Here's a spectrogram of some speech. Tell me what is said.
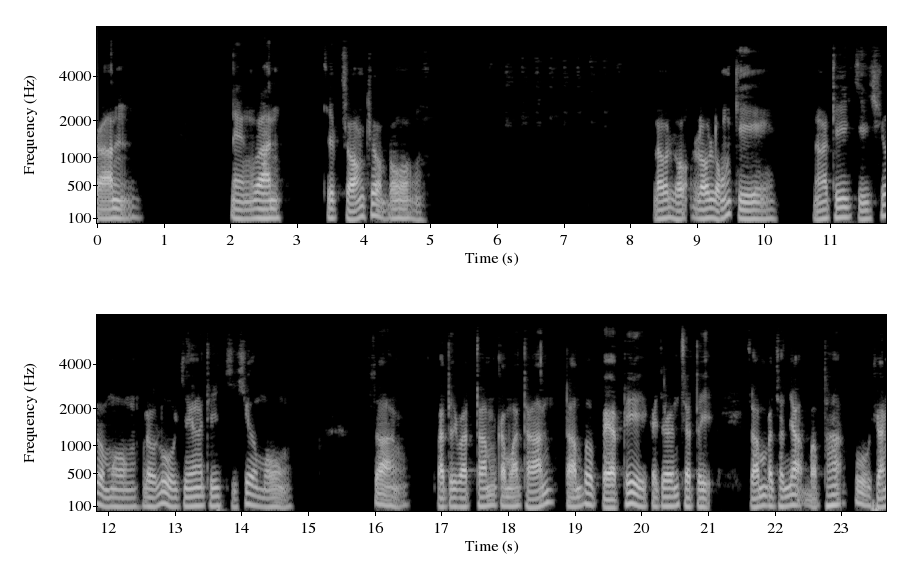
กันหนึ่งวันสิบสองชั่วโมงเราหลงเราหลงกี่นาทีกี่ชั่วโมง เรารู้กี่นาทีกี่ชั่วโมง สร้างปฏิบัติธรรมกรรมฐาน ตามรูปแบบที่กระเจิญสติสัมปชัญญะบัพพะผู้ฉัน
